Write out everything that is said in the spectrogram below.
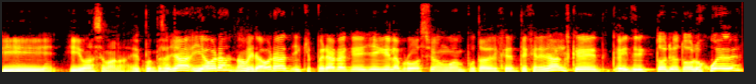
Y, una semana. Después empieza ya, y ahora, no, mira, ahora hay que esperar a que llegue la aprobación, weón, puta, del gerente general, que hay directorio todos los jueves,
